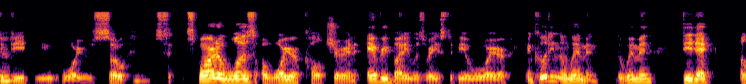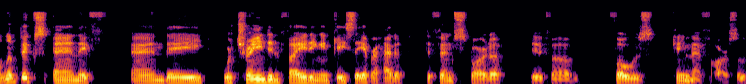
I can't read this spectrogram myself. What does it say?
to mm-hmm. be warriors. So mm-hmm. Sparta was a warrior culture, and everybody was raised to be a warrior, including the women. The women did Olympics, and they and they were trained in fighting in case they ever had to defend Sparta if um, foes came that far. So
